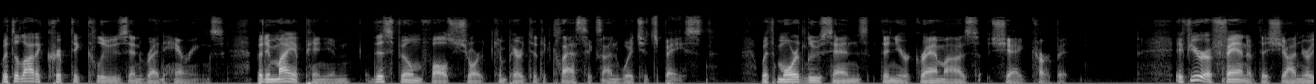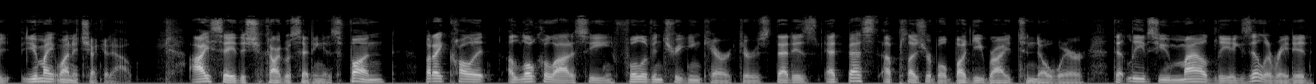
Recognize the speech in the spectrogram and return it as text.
with a lot of cryptic clues and red herrings. But in my opinion, this film falls short compared to the classics on which it's based, with more loose ends than your grandma's shag carpet. If you're a fan of this genre, you might want to check it out. I say the Chicago setting is fun, but I call it a local odyssey full of intriguing characters that is, at best, a pleasurable buggy ride to nowhere that leaves you mildly exhilarated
